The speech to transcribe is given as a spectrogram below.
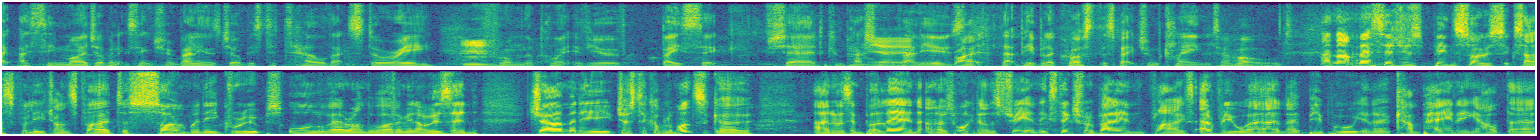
I- I see my job and Extinction Rebellion's job is to tell that story Mm. from the point of view of basic shared compassionate Yeah, yeah. values Right. that people across the spectrum claim to hold. And that Um, message has been so successfully transferred to so many groups all the way around the world. I mean, I was in Germany just a couple of months ago, and I was in Berlin and I was walking down the street and Extinction Rebellion flags everywhere, like people, you know, campaigning out there.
